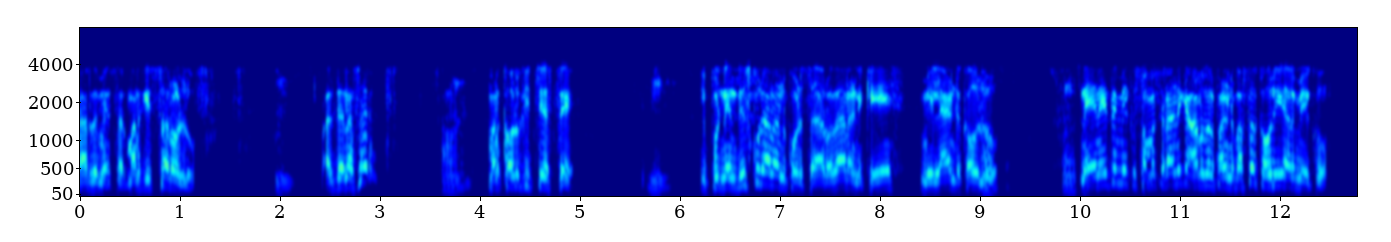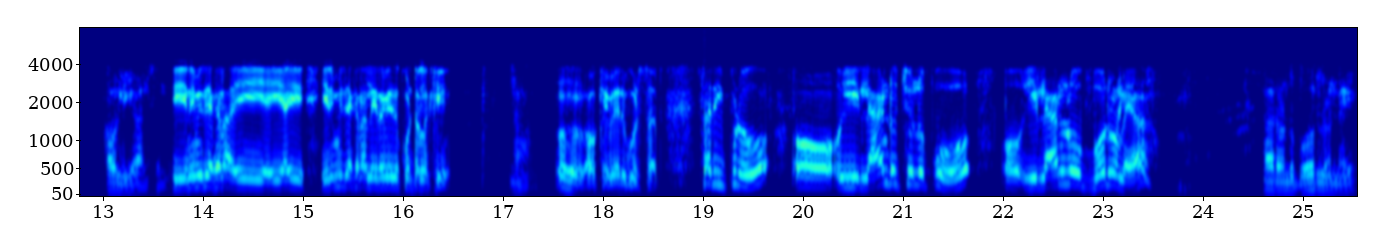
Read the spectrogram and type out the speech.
అర్థమైంది సార్. మనకి ఇస్తారు వాళ్ళు. అంతేనా సార్? అవునండి. మన కౌలుకి ఇచ్చేస్తే. ఇప్పుడు నేను తీసుకున్నాను అనుకోండి సార్ ఉదాహరణకి మీ ల్యాండ్ కౌలు. నేనైతే మీకు సంవత్సరానికి ఆరు వందల పన్నెండు బస్తాలు కౌలు ఇవ్వాలి మీకు. కౌలు ఇవ్వాల్సింది ఈ ఎనిమిది ఎకరా ఈ ఎనిమిది ఎకరాలు ఇరవై ఐదు కుంటలకి okay very good sir sir ఇప్పుడు ఈ ల్యాండ్ వచ్చేలోపు ఈ ల్యాండ్లో బోర్లు ఉన్నాయా? ఆ, రెండు బోర్లు ఉన్నాయి.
